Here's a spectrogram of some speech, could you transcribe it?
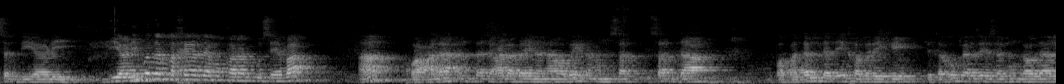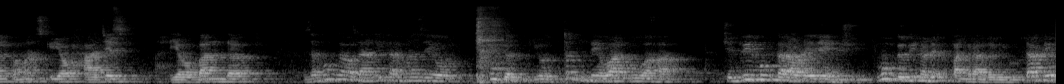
څه دیاړي دیاړي به درله خیر دی مقرر کو صاحبه خو علا ان تجعل بیننا وبینهم صدا په بدل د دې خبرې کې چې ته وګرځې زمونږ او داغي په منځ کې یو حاجز یو بند زمونږ او داغي تر منځ یو توګت یو تن دیوال ووهه چې دوی مونږ ته راوړې دی نشي مونږ د دوی نه ډېر تنګ راغلي یو دا ډېر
